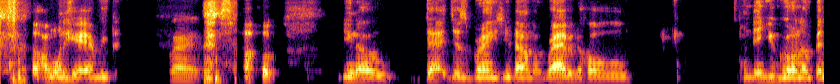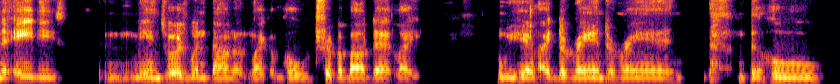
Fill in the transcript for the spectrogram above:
I want to hear everything. Right. So, you know, that just brings you down a rabbit hole. And then you growing up in the 80s, me and George went down a, like a whole trip about that. Like when we hear like Duran Duran, the Who,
